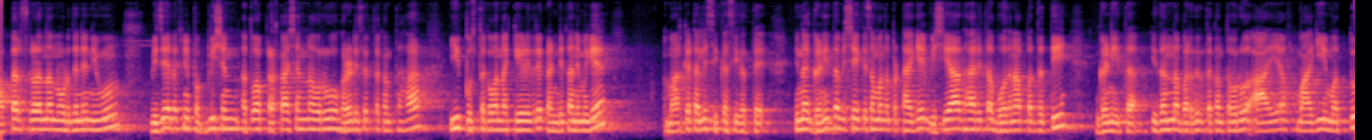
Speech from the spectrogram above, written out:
ಆಥರ್ಸ್ಗಳನ್ನು ನೋಡ್ದೇ ನೀವು ವಿಜಯಲಕ್ಷ್ಮಿ ಪಬ್ಲಿಷನ್ ಅಥವಾ ಪ್ರಕಾಶನ್ ಅವರು ಹೊರಡಿಸಿರ್ತಕ್ಕಂತಹ ಈ ಪುಸ್ತಕವನ್ನು ಕೇಳಿದರೆ ಖಂಡಿತ ನಿಮಗೆ ಮಾರ್ಕೆಟಲ್ಲಿ ಸಿಕ್ಕ ಸಿಗುತ್ತೆ. ಇನ್ನು ಗಣಿತ ವಿಷಯಕ್ಕೆ ಸಂಬಂಧಪಟ್ಟ ಹಾಗೆ ವಿಷಯಾಧಾರಿತ ಬೋಧನಾ ಪದ್ಧತಿ ಗಣಿತ. ಇದನ್ನು ಬರೆದಿರ್ತಕ್ಕಂಥವ್ರು ಐ ಎಫ್ ಮಾಗಿ ಮತ್ತು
